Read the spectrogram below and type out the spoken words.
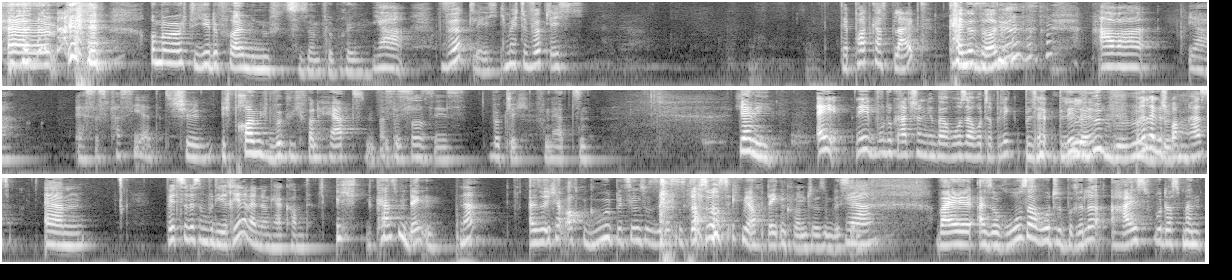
Ähm, und man möchte jede freie Minute zusammen verbringen. Ja, wirklich. Ich möchte wirklich. Der Podcast bleibt, keine Sorge. Aber ja, es ist passiert. Schön. Ich freue mich wirklich von Herzen für Das ist so süß. Wirklich von Herzen. Jenny. Ey, nee, wo du gerade schon über rosarote Blick, Bl Brille, Brille gesprochen hast, ähm, willst du wissen, wo die Redewendung herkommt? Ich kann es mir denken. Na? Also ich habe auch gegoogelt, beziehungsweise das ist das, was ich mir auch denken konnte, so ein bisschen. Ja. Weil, also rosarote Brille heißt wohl, dass man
